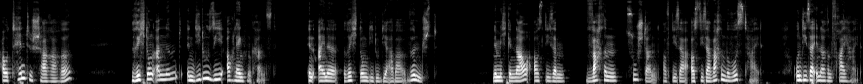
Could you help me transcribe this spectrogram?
authentischere Richtung annimmt, in die du sie auch lenken kannst. In eine Richtung, die du dir aber wünschst. Nämlich genau aus diesem wachen Zustand, auf dieser, aus dieser wachen Bewusstheit und dieser inneren Freiheit.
